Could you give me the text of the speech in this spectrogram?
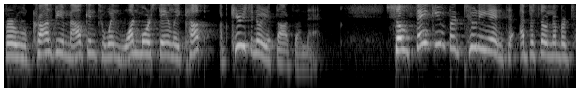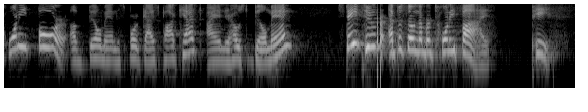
for Crosby and Malkin to win one more Stanley Cup? I'm curious to know your thoughts on that. So, thank you for tuning in to episode number 24 of Bill Man, the Sport Guys podcast. I am your host, Bill Man. Stay tuned for episode number 25. Peace.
